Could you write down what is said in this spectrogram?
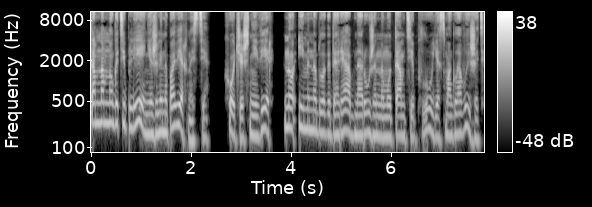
там намного теплее, нежели на поверхности. Хочешь, не верь, но именно благодаря обнаруженному там теплу я смогла выжить,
